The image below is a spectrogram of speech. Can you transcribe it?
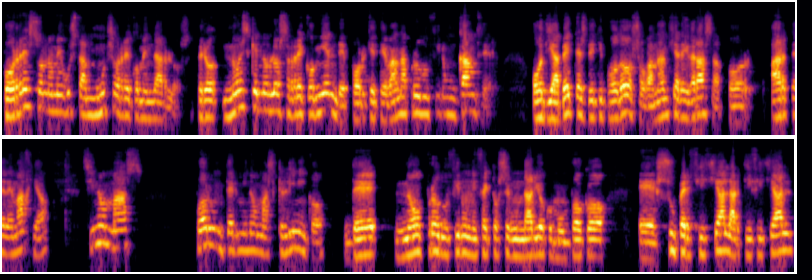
por eso no me gusta mucho recomendarlos, pero no es que no los recomiende porque te van a producir un cáncer o diabetes de tipo 2 o ganancia de grasa por arte de magia, sino más por un término más clínico de no producir un efecto secundario como un poco eh, superficial, artificial,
